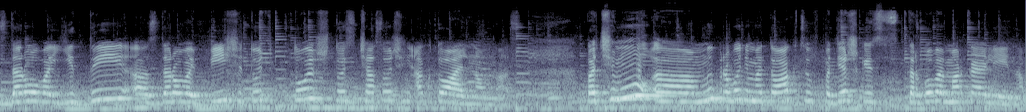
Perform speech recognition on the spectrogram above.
здоровой еды, э, здоровой пищи, той, той что сейчас очень актуально у нас. Почему э, мы проводим эту акцию в поддержке с торговой маркой Олейна?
